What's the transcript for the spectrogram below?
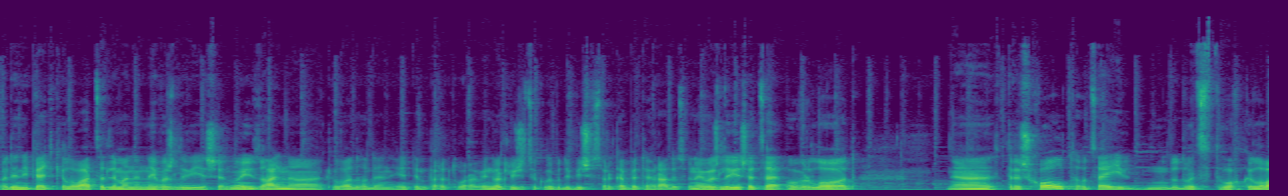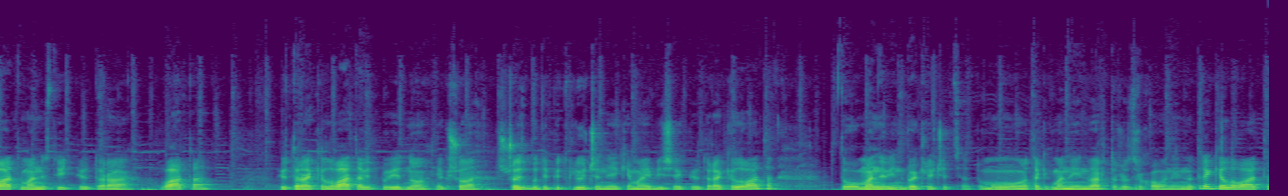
1,5 кВт, це для мене найважливіше. Ну і загальна кВт години і температура. Він виключиться, коли буде більше 45 градусів. Найважливіше це е, threshold, оцей до 22 кВт. У мене стоїть 1,5 Вт. 1,5 кВт, відповідно, якщо щось буде підключене, яке має більше як 1,5 кВт, то в мене він виключиться. Тому, так як в мене інвертор розрахований на 3 кВт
